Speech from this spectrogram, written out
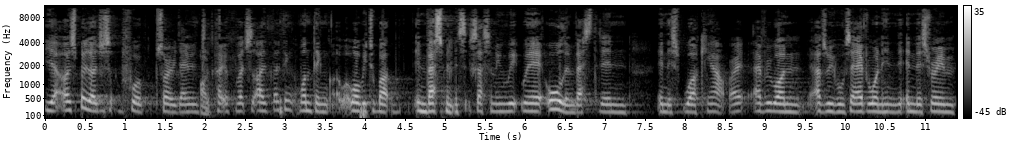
Yeah, I suppose I just, before, sorry, Damien, to cut you off, but just, I, I think one thing, while we talk about investment and success, I mean, we, we're all invested in, in this working out, right? Everyone, as we've all said, everyone in, in this room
